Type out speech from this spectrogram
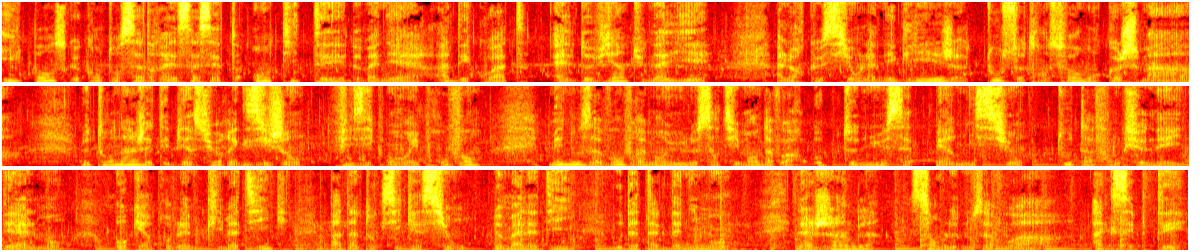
Ils pensent que quand on s'adresse à cette entité de manière adéquate, elle devient une alliée, alors que si on la néglige, tout se transforme en cauchemar. Le tournage était bien sûr exigeant, physiquement éprouvant, mais nous avons vraiment eu le sentiment d'avoir obtenu cette permission. Tout a fonctionné idéalement. Aucun problème climatique, pas d'intoxication, de maladie ou d'attaque d'animaux. La jungle semble nous avoir acceptés.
